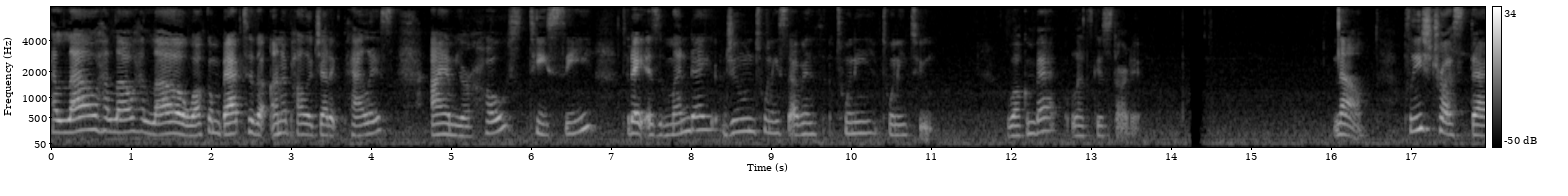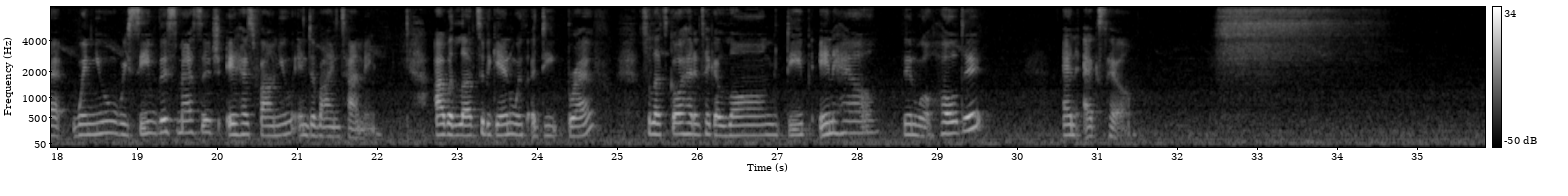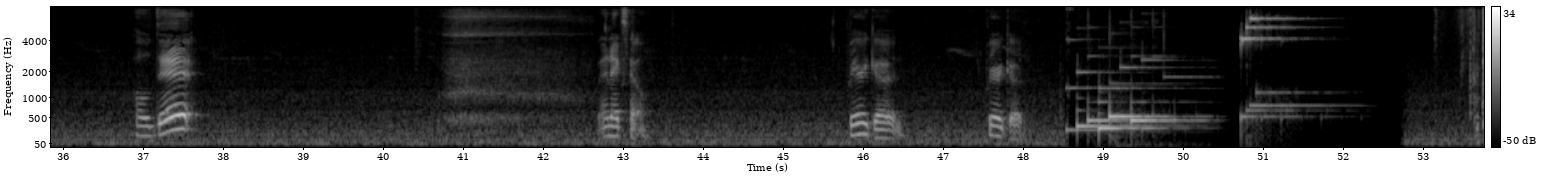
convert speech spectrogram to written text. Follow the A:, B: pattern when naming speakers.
A: Hello, hello, hello. Welcome back to the Unapologetic Palace. I am your host, TC. Today is Monday, June 27th, 2022. Welcome back. Let's get started. Now, please trust that when you receive this message, it has found you in divine timing. I would love to begin with a deep breath. So let's go ahead and take a long, deep inhale. Then we'll hold it and exhale. Hold it. And exhale. Very good. Very good.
